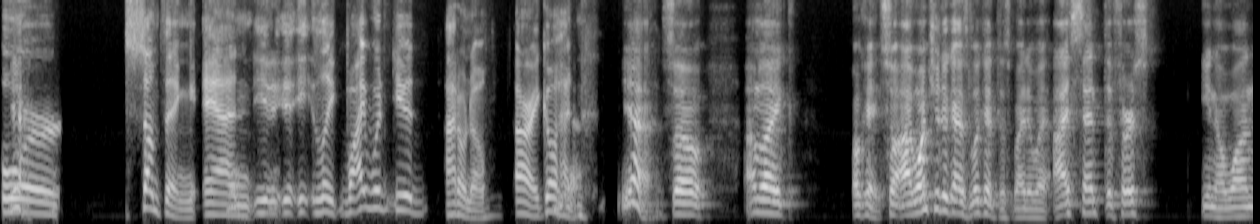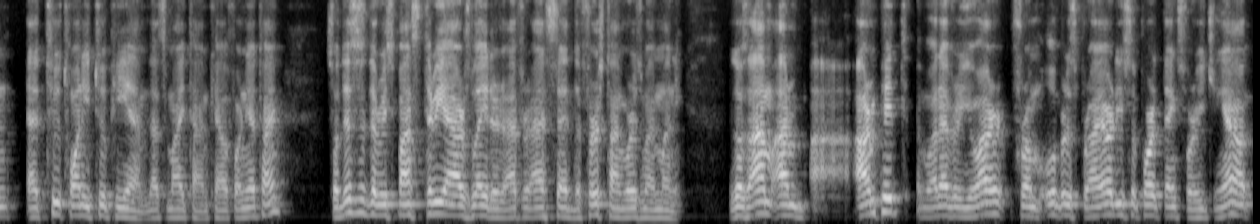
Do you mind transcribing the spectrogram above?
or yeah. something, and you, you, like, why would you? I don't know. All right, go ahead. Yeah. yeah. So I'm like, okay. So I want you to guys look at this. By the way, I sent the first, you know, one at 2:22 p.m. That's my time, California time. So this is the response three hours later after I said the first time, "Where's my money?" Because I'm I'm uh, armpit, whatever you are from Uber's priority support. Thanks for reaching out.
